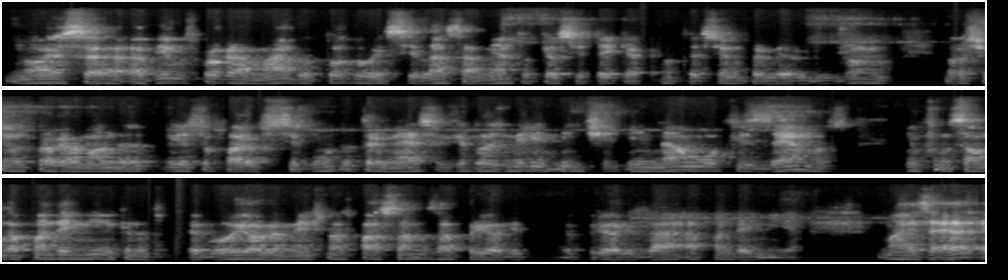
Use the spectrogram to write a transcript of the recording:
nós uh, havíamos programado todo esse lançamento que eu citei que aconteceu em 1 de junho, nós tínhamos programado isso para o segundo trimestre de 2020 e não o fizemos em função da pandemia que nos pegou e, obviamente, nós passamos a priorizar a pandemia. Mas é,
